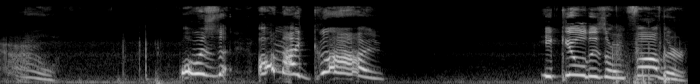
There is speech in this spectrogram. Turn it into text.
Ow. What was that? Oh my god! He killed his own father.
